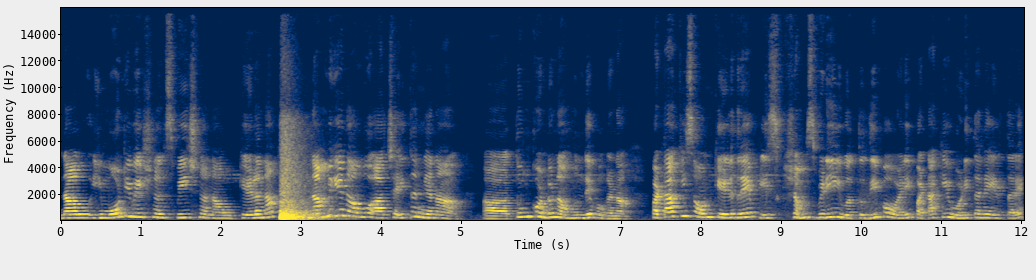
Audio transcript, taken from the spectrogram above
ನಾವು ಈ ಮೋಟಿವೇಶನಲ್ನ ನಾವು ಕೇಳೋಣ. ನಮಗೆ ನಾವು ಆ ಚೈತನ್ಯನ ತುಂಬಿಕೊಂಡು ನಾವು ಮುಂದೆ ಹೋಗೋಣ. ಪಟಾಕಿ ಸೌಂಡ್ ಕೇಳಿದ್ರೆ ಪ್ಲೀಸ್ ಕ್ಷಮಿಸ್ಬಿಡಿ. ಇವತ್ತು ದೀಪಾವಳಿ, ಪಟಾಕಿ ಹೊಡಿತಾನೆ ಇರ್ತಾರೆ.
